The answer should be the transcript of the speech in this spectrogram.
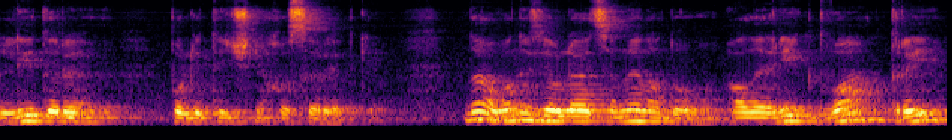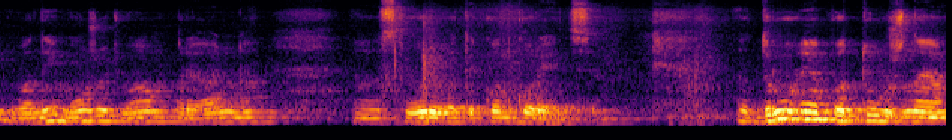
лідери політичних осередків. Да, вони з'являються ненадовго, але рік, два, три вони можуть вам реально е, створювати конкуренцію. Друге потужне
